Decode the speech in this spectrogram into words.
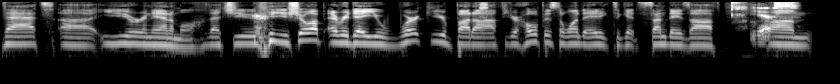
that uh, you're an animal, that you, you show up every day, you work your butt off. Your hope is to one day to get Sundays off. Yes. Um,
